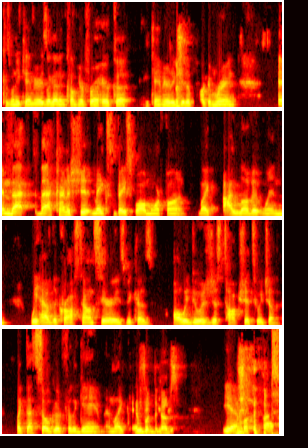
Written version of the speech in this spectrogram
because when he came here, he's like, I didn't come here for a haircut. He came here to get a fucking ring. And that that kind of shit makes baseball more fun. Like I love it when we have the crosstown series because all we do is just talk shit to each other. Like that's so good for the game. And like Yeah, we didn't the Cubs. yeah, fuck the Sox.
